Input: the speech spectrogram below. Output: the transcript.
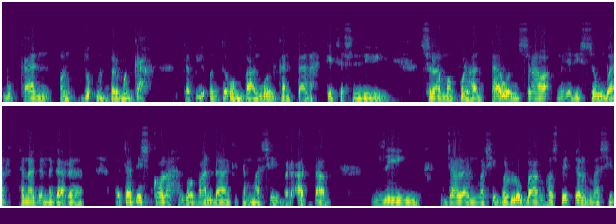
bukan untuk bermegah tapi untuk membangunkan tanah kita sendiri. Selama puluhan tahun Sarawak menjadi sumber tenaga negara tetapi sekolah luar bandar kita masih beratap, zinc, jalan masih berlubang, hospital masih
